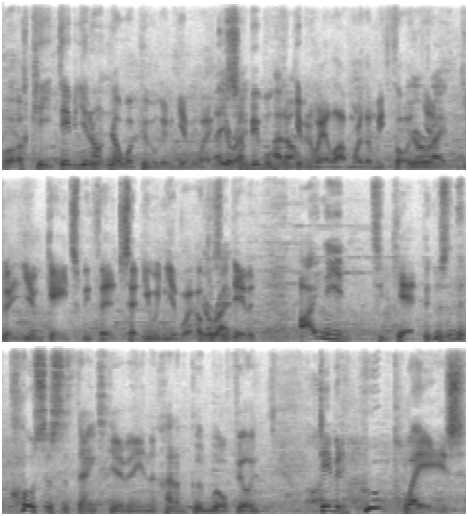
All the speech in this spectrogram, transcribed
Well, okay, David, you don't know what people are going to give away. No, Some right. people have given away a lot more than we thought. You're you right. You know, Gates, we th- said he wouldn't give away. Okay, you're so right. David, I need to get because of the closest to Thanksgiving and the kind of goodwill feeling. David, who plays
